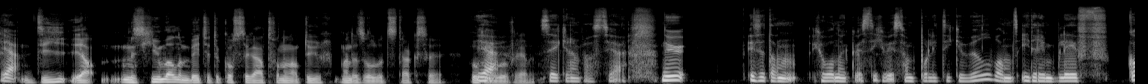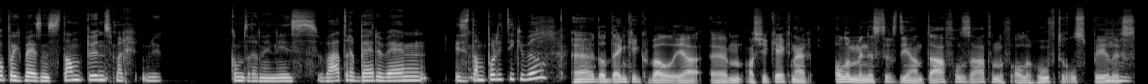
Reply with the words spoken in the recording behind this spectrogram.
Ja. die ja, misschien wel een beetje te kosten gaat van de natuur. Maar daar zullen we het straks eh, over, Ja. over hebben. Zeker en vast, ja. Nu, is het dan gewoon een kwestie geweest van politieke wil? Want iedereen bleef koppig bij zijn standpunt, maar nu komt er dan ineens water bij de wijn. Is het dan politieke wil? Eh, dat denk ik wel, ja. Ehm, als je kijkt naar alle ministers die aan tafel zaten, of alle hoofdrolspelers,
